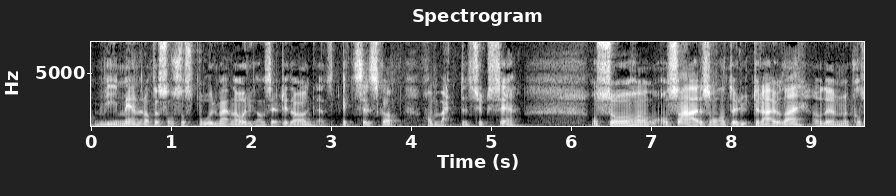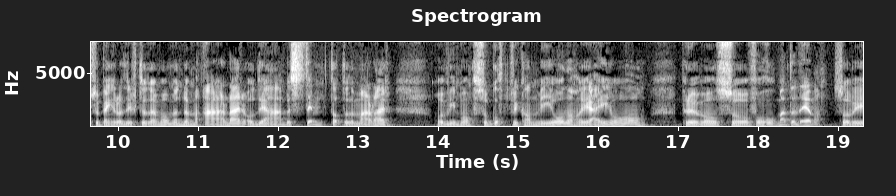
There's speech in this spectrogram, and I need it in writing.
vi mener at det er sånn som Sporveien er organisert i dag, et, et selskap, har vært en suksess. Og så, og så, er det sånn at Ruter er jo der. og Det koster penger å drifte dem òg, men de er der. Og det er bestemt at de er der. Og vi må så godt vi kan, vi òg, og jeg òg, prøve å forholde meg til det. da. Så vi...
